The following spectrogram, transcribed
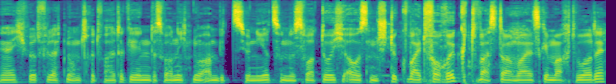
Ja, ich würde vielleicht noch einen Schritt weiter gehen. Das war nicht nur ambitioniert, sondern es war durchaus ein Stück weit verrückt, was damals gemacht wurde.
